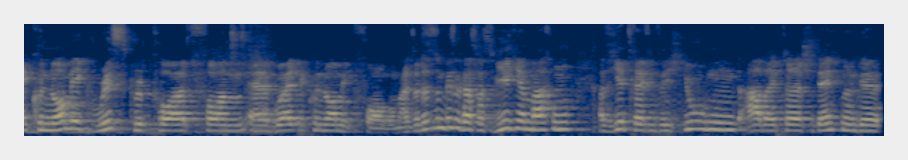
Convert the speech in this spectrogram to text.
Economic Risk Report vom äh, World Economic Forum. Also das ist ein bisschen das, was wir hier machen. Also hier treffen sich Jugend, Arbeiter, Studenten und wir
